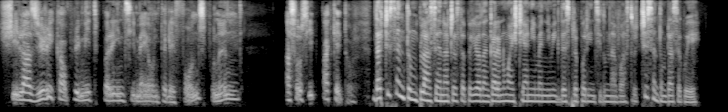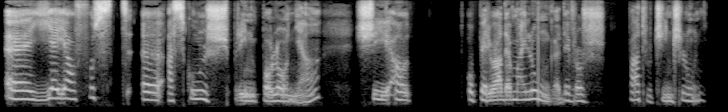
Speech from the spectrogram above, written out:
și la Zurich au primit părinții mei un telefon spunând a sosit pachetul. Dar ce se întâmplase în această perioadă în care nu mai știa nimeni nimic despre părinții dumneavoastră? Ce se întâmplase cu ei? Uh, ei au fost uh, ascunși prin Polonia și au o perioadă mai lungă, de vreo 4-5 luni.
